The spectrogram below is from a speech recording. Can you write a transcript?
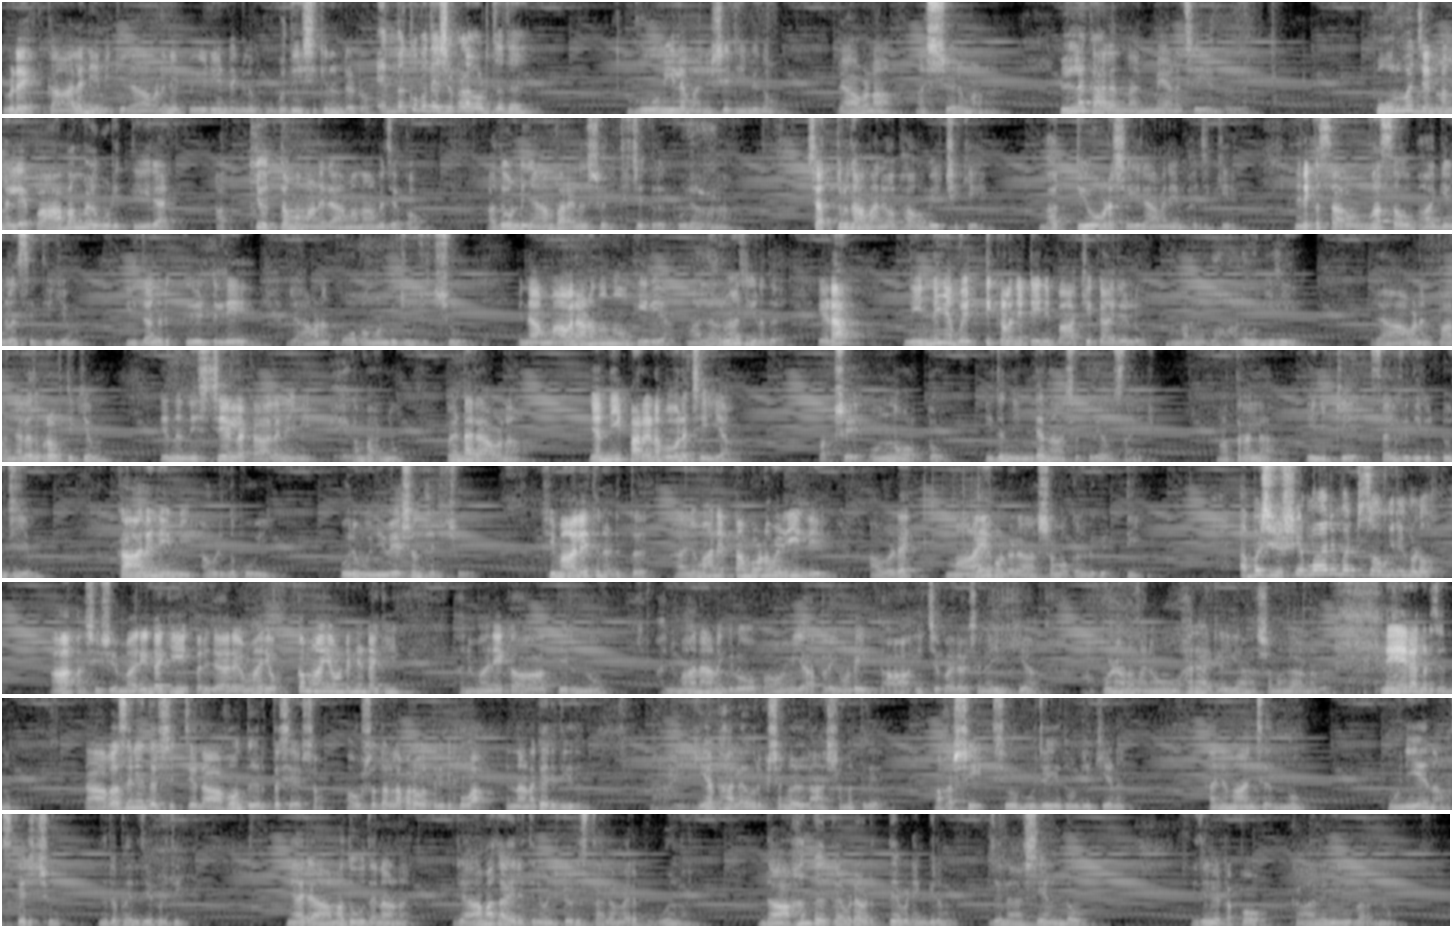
ഇവിടെ കാലനേമിക്ക് രാവണനെ പേടിയുണ്ടെങ്കിലും ഉപദേശിക്കുന്നുണ്ട് കേട്ടോ. എന്തൊക്കെ ഉപദേശങ്ങളാണ് കൊടുത്തത്? ഭൂമിയിലെ മനുഷ്യ ജീവിതം രാവണ നശ്വരമാണ് ഉള്ള കാലം നന്മയാണ് ചെയ്യേണ്ടത്. പൂർവജന്മങ്ങളിലെ പാപങ്ങൾ കൂടി തീരാൻ അത്യുത്തമമാണ് രാമനാമ ജപം. അതുകൊണ്ട് ഞാൻ പറയണത് ശ്രദ്ധിച്ച് കേൾക്കൂരാവണ ശത്രുതാ മനോഭാവം ഉപേക്ഷിക്കേ. ഭക്തിയോടെ ശ്രീരാമനെ ഭജിക്കേ. നിനക്ക് സർവ സൗഭാഗ്യങ്ങളും സിദ്ധിക്കും. ഇതങ്ങോട്ട് കേട്ടില്ലേ? രാവണൻ കോപം കൊണ്ട് ജ്വലിച്ചു. പിന്നെ അമ്മാവനാണെന്നൊന്നും നോക്കിയില്ല. അലറുക ചെയ്യണത്. എടാ നിന്നെ ഞാൻ വെട്ടിക്കളഞ്ഞിട്ട് ഇനി ബാക്കി കാര്യമുള്ളൂ. ഞാൻ പറഞ്ഞു വാളോങ്ങിയില്ലേ രാവണൻ പറഞ്ഞാൽ അത് പ്രവർത്തിക്കും എന്ന് നിശ്ചയമല്ല കാലനേമി വേഗം പറഞ്ഞു വേണ്ട രാവണ ഞാൻ നീ പറയണ പോലെ ചെയ്യാം. പക്ഷേ ഒന്നോർത്തോ ഇത് നിന്റെ നാശത്തിൽ അവസാനിക്കും. മാത്രമല്ല എനിക്ക് സൽഗതി കിട്ടുകയും ചെയ്യും. കാലനേമി അവിടുന്ന് പോയി ഒരു മുനിവേഷം ധരിച്ചു. ഹിമാലയത്തിനടുത്ത് ഹനുമാൻ എത്താൻ പോണ വഴിയില്ലേ? അവിടെ മായ കൊണ്ടൊരു ആശ്രമമൊക്കെ അങ്ങോട്ട് കെട്ടി. അപ്പൊ ശിഷ്യന്മാരും മറ്റു സൗകര്യങ്ങളോ? ആ ശിഷ്യന്മാരെ ഉണ്ടാക്കി പരിചാരകന്മാരെ ഒക്കെ മായ കൊണ്ട് തന്നെ ഉണ്ടാക്കി ഹനുമാനെ കാത്തിരുന്നു. ഹനുമാനാണെങ്കിലോ പാവം യാത്രയും കൊണ്ടേ ദാഹിച്ച് പരവശനായിരിക്കുക. അപ്പോഴാണ് മനോഹരായിട്ടുള്ള ഈ ആശ്രമം കാണുന്നത്. നേരെ അങ്ങോട്ട് ചെന്നു. താപസനെ ദർശിച്ച് ദാഹവും തീർത്ത ശേഷം ഔഷധമുള്ള പർവതത്തിലേക്ക് പോവാം എന്നാണ് കരുതിയത്. നിറയെ ഫലവൃക്ഷങ്ങളുള്ള ആശ്രമത്തിൽ മഹർഷി ശിവപൂജ ചെയ്തുകൊണ്ടിരിക്കുകയാണ്. ഹനുമാൻ ചെന്നു മുനിയെ നമസ്കരിച്ചു എന്നിട്ട് പരിചയപ്പെടുത്തി. ഞാൻ രാമദൂതനാണ്. രാമകാര്യത്തിന് വേണ്ടിയിട്ട് ഒരു സ്ഥലം വരെ പോവുകയാണ്. ദാഹം തീർക്കാൻ ഇവിടെ അടുത്ത് എവിടെയെങ്കിലും ജലാശയം ഉണ്ടോ? ഇത് കേട്ടപ്പോൾ കാലനേമി പറഞ്ഞു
